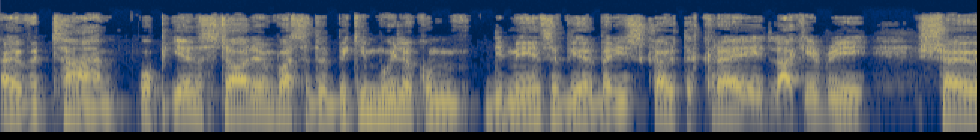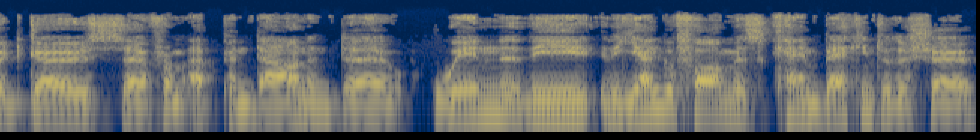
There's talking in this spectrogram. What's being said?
over time. Op een stadium was dit 'n bietjie moeilik om die mense weer by die skou te. Like every show it goes uh, from up and down and uh, when the the younger farmers came back into the show,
